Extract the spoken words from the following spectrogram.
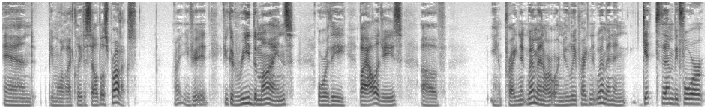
and be more likely to sell those products, right? If you if you could read the minds or the biologies of you know pregnant women or, or newly pregnant women and get to them before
